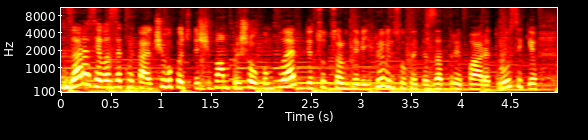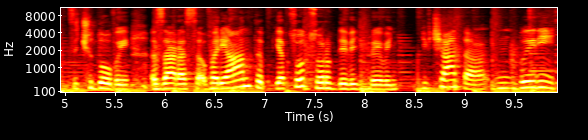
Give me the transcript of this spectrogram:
Зараз я вас закликаю, якщо ви хочете, щоб вам прийшов комплект 549 гривень, слухайте, за три пари трусиків. Це чудовий зараз варіант 549 гривень. Дівчата, беріть,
